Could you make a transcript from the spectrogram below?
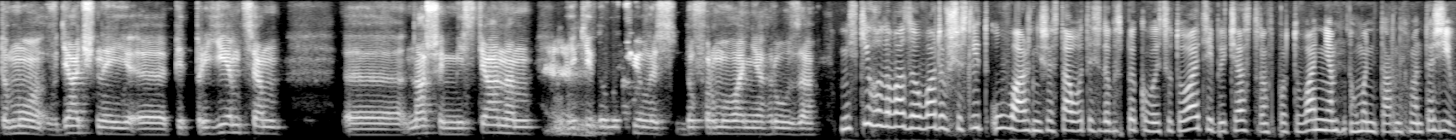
Тому вдячний е, підприємцям, нашим містянам, які долучились до формування груза. Міський голова зауважив, що слід уважніше ставитися до безпекової ситуації під час транспортування гуманітарних вантажів.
